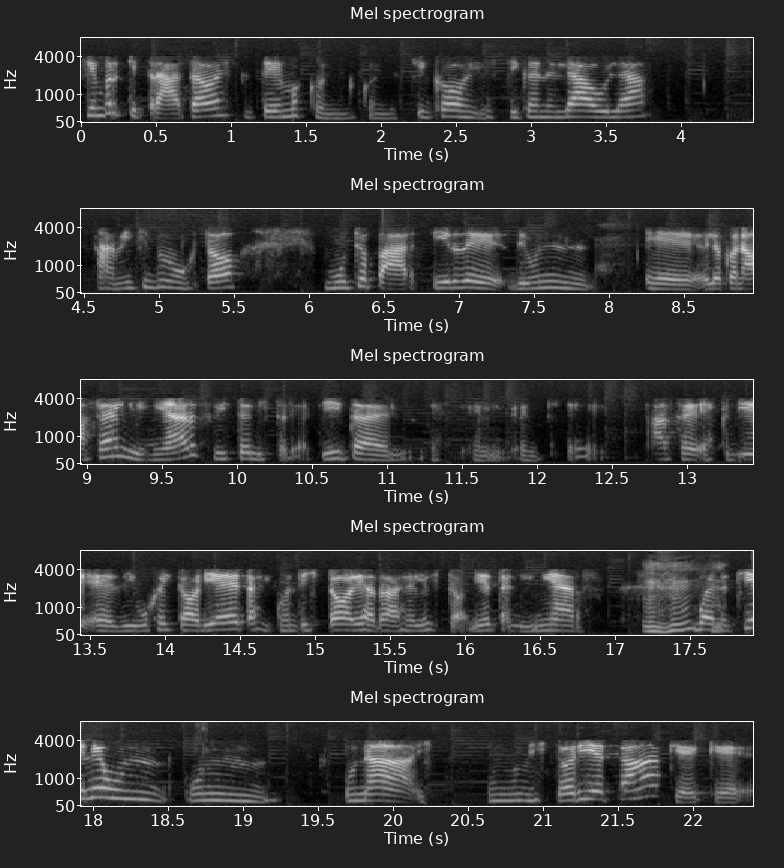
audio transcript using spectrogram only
siempre que trataba este tema con, con los chicos y las chicas en el aula, a mí siempre me gustó mucho partir de, de un eh, lo conoces, Liniers, viste la historietita, el, el, que hace, escribe, eh, dibuja historietas y cuenta historias a través de la historieta, Liniers. Bueno, tiene un, un, una, una historieta que, que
